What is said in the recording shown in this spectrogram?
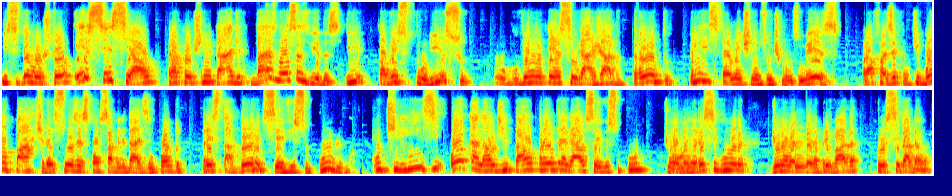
e se demonstrou essencial para a continuidade das nossas vidas. E talvez por isso o governo tenha se engajado tanto, principalmente nos últimos meses, para fazer com que boa parte das suas responsabilidades enquanto prestador de serviço público utilize o canal digital para entregar o serviço público de uma maneira segura, de uma maneira privada para o cidadão.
